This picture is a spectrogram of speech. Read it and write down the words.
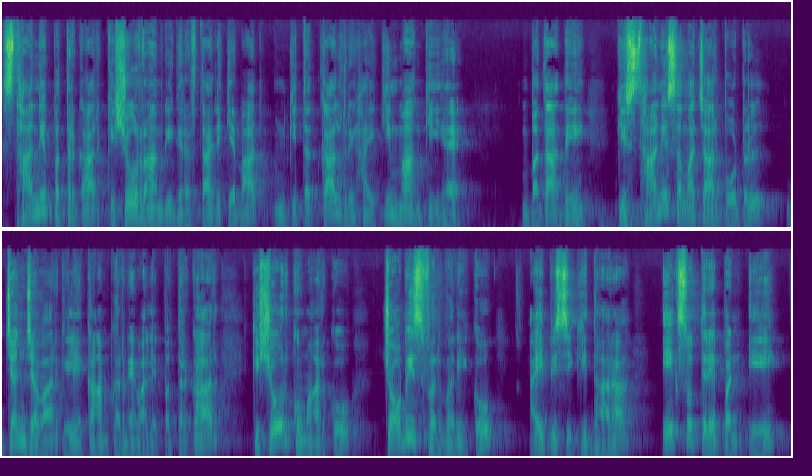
स्थानीय पत्रकार किशोर राम की गिरफ्तारी के बाद उनकी तत्काल रिहाई की मांग की है। बता दें कि स्थानीय समाचार पोर्टल जन जवार के लिए काम करने वाले पत्रकार किशोर कुमार को 24 फरवरी को आईपीसी की धारा एक सौ तिरपन ए,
